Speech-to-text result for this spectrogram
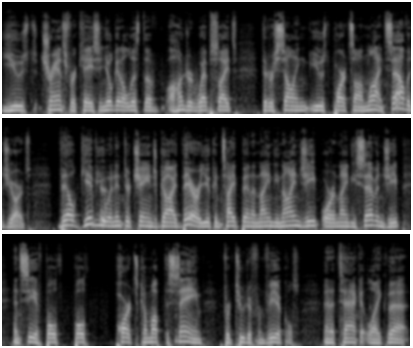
used transfer case, and you'll get a list of hundred websites that are selling used parts online, salvage yards. They'll give you an interchange guide there. You can type in a 99 Jeep or a 97 Jeep and see if both both parts come up the same for two different vehicles and attack it like that.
